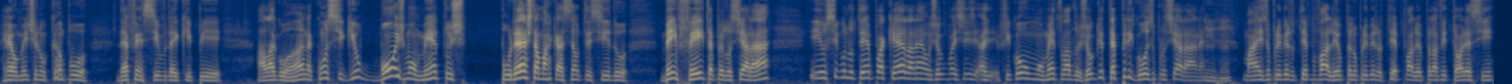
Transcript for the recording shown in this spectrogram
realmente no campo defensivo da equipe alagoana, conseguiu bons momentos por esta marcação ter sido bem feita pelo Ceará e o segundo tempo, aquela, né? O jogo vai ser, ficou um momento lá do jogo que é até perigoso pro Ceará, né? Uhum. Mas o primeiro tempo valeu pelo primeiro tempo, valeu pela vitória, sim.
